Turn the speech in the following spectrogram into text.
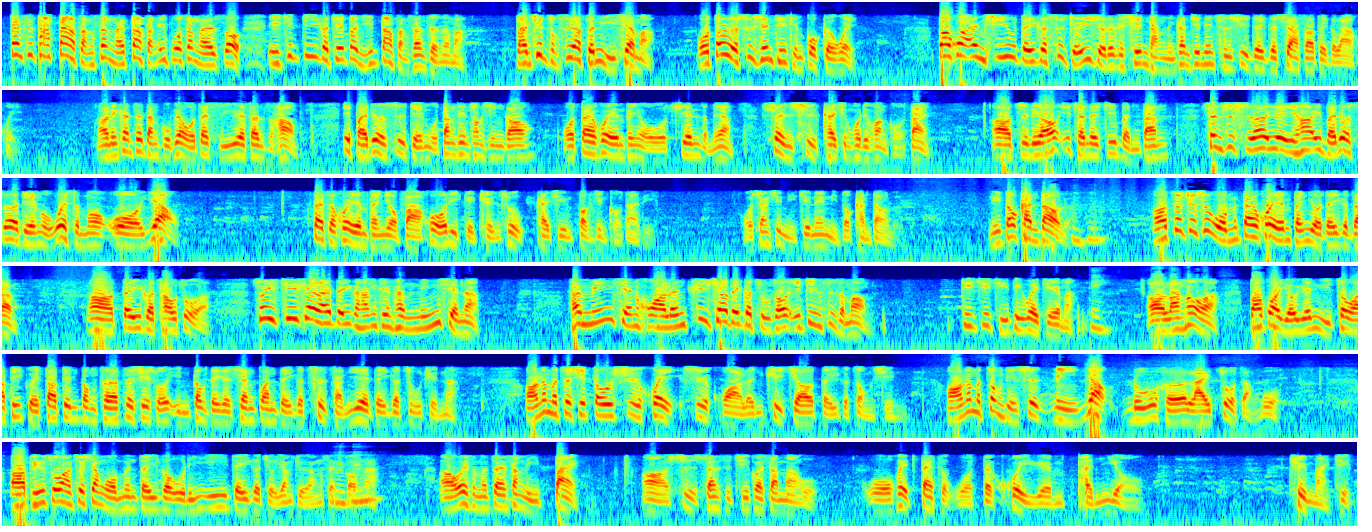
但是它大涨上来，大涨一波上来的时候，已经第一个阶段已经大涨三成了嘛，短线总是要整理一下嘛，我都有事先提醒过各位，包括 MCU 的一个四九一九的一个新塘，你看今天持续的一个下杀的一个拉回，啊，你看这档股票我在十一月三十号一百六十四点五当天创新高，我带会员朋友我先怎么样顺势开心获利换口袋，啊，只留一成的基本单。甚至十二月一号一百六十二点五，为什么我要带着会员朋友把获利给全数开心放进口袋里？我相信你今天你都看到了，你都看到了。啊，这就是我们带会员朋友的一个这样啊的一个操作啊。所以接下来的一个行情很明显呐、很明显，华人聚焦的一个主轴一定是什么？低基期低位接嘛。对，哦，然后啊，包括由元宇宙啊、低轨道电动车、啊、这些所引动的一个相关的一个次产业的一个族群呐、哦，那么这些都是会是法人聚焦的一个重心。哦，那么重点是你要如何来做掌握啊？比如说啊，就像我们的一个五零一的一个九阳九阳神功啊，啊，为什么在上礼拜啊是三十七块三毛五？我会带着我的会员朋友去买进，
